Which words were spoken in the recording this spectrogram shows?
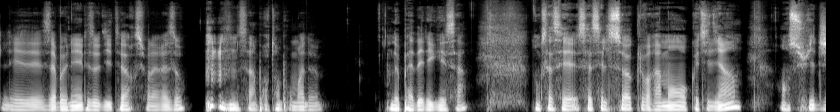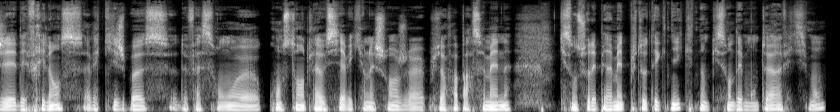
les abonnés et les auditeurs sur les réseaux. c'est important pour moi de ne pas déléguer ça. Donc ça c'est ça c'est le socle vraiment au quotidien. Ensuite j'ai des freelances avec qui je bosse de façon euh, constante là aussi avec qui on échange euh, plusieurs fois par semaine, qui sont sur des périmètres plutôt techniques, donc qui sont des monteurs effectivement.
